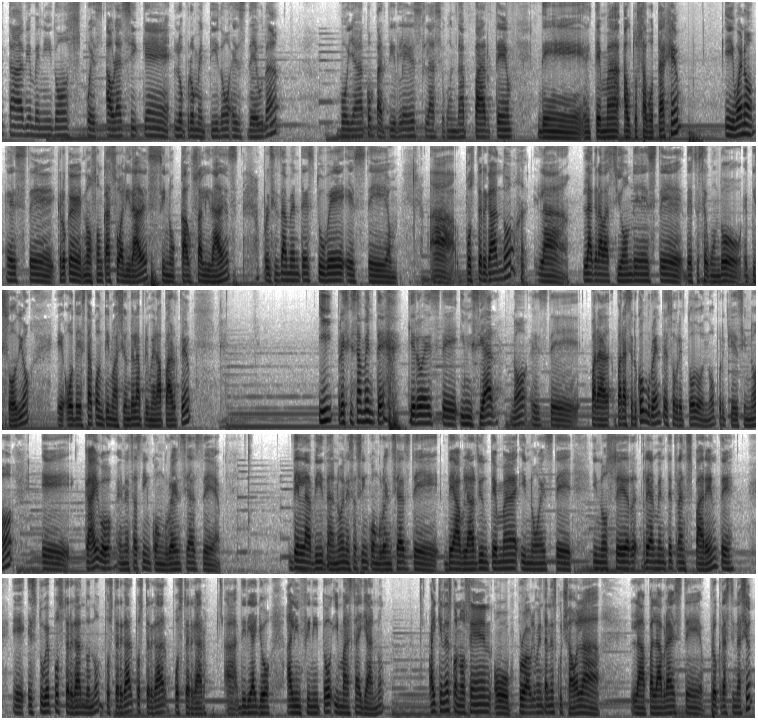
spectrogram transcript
¿Qué tal? Bienvenidos. Pues ahora sí que lo prometido es deuda. Voy a compartirles la segunda parte del tema autosabotaje. Y bueno, este creo que no son casualidades, sino causalidades. Precisamente estuve este ah, postergando la la grabación de este, de este segundo episodio eh, o de esta continuación de la primera parte. Y precisamente quiero este, iniciar, ¿no? Este, para, para ser congruente sobre todo, ¿no? Porque si no, eh, caigo en esas incongruencias de, de la vida, ¿no? En esas incongruencias de, hablar de un tema y no este y no ser realmente transparente. Eh, estuve postergando, ¿no? Postergar, postergar, postergar, ah, diría yo, al infinito y más allá, ¿no? Hay quienes conocen o probablemente han escuchado la, palabra este, procrastinación,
